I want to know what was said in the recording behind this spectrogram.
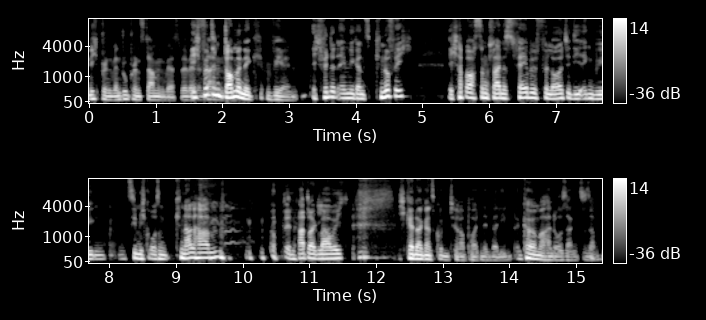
Nicht Prince, wenn du Prince Charming wärst. Wer wär Ich würde den Dominik wählen. Ich finde den irgendwie ganz knuffig. Ich habe auch so ein kleines Fable für Leute, die irgendwie einen ziemlich großen Knall haben. Den hat er, glaube ich. Ich kenne einen ganz guten Therapeuten in Berlin. Da können wir mal Hallo sagen zusammen.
